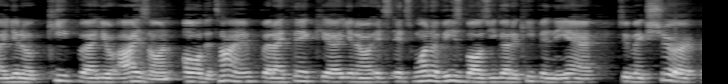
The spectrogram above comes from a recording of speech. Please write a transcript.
uh, you know keep uh, your eyes on all the time, but I think uh, you know it's it's one of these balls you got to keep in the air to make sure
